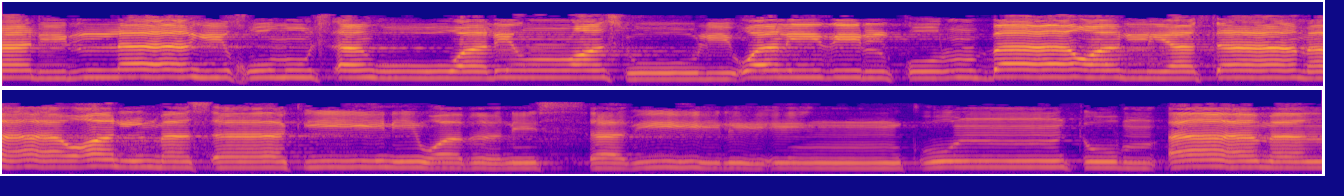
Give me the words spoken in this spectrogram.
لِلَّهِ خُمُسَهُ وَلِلرَّسُولِ وَلِذِي الْقُرْبَىٰ وَالْيَتَامَىٰ وَالْمَسَاكِينِ وَابْنِ السَّبِيلِ إِن كُنتُمْ آمَنتُم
